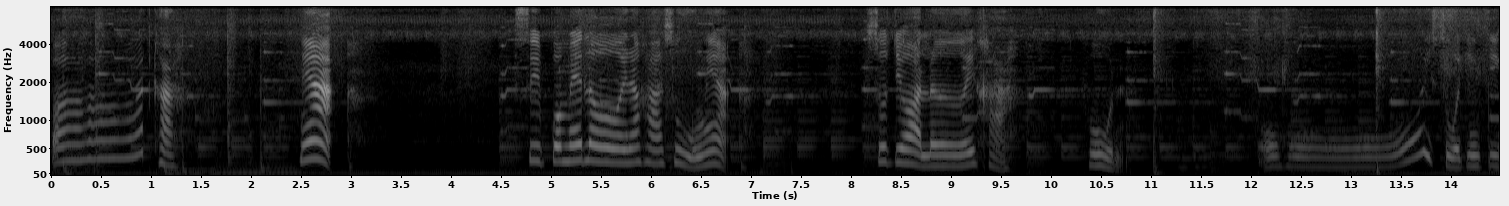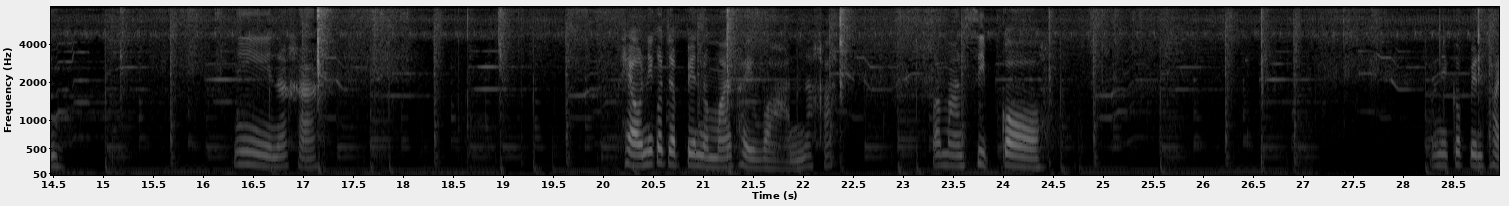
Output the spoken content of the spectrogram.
ป๊าดค่ะ เนี่ย สิบกว่าเมตรเลยนะคะ สูงเนี่ย สุดยอดเลยค่ะพูนโอ้โห สวยจริงๆ นี่นะคะ แถวนี้ก็จะเป็นหน่อไม้ไผ่หวานนะคะ ประมาณสิบกอ อันนี้ก็เป็นไผ่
